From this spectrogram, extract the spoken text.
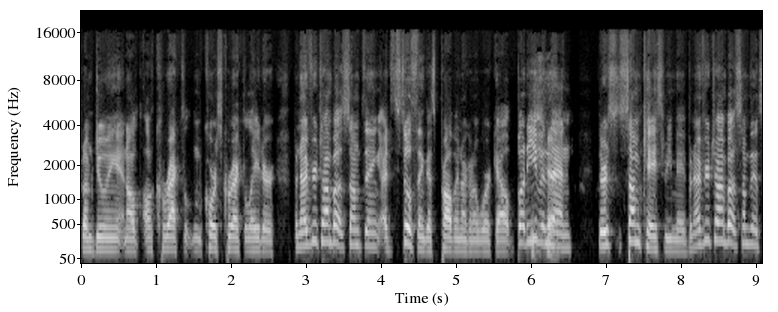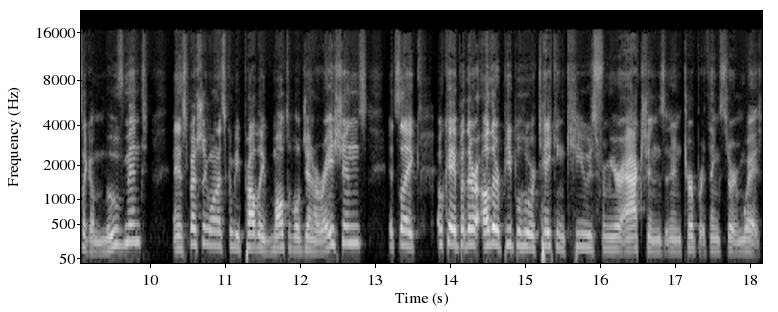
but I'm doing it and I'll I'll correct, of course, correct later. But now if you're talking about something, I still think that's probably not going to work out. But even yeah. then, there's some case to be made. But now if you're talking about something that's like a movement and especially one that's going to be probably multiple generations it's like okay but there are other people who are taking cues from your actions and interpret things certain ways.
